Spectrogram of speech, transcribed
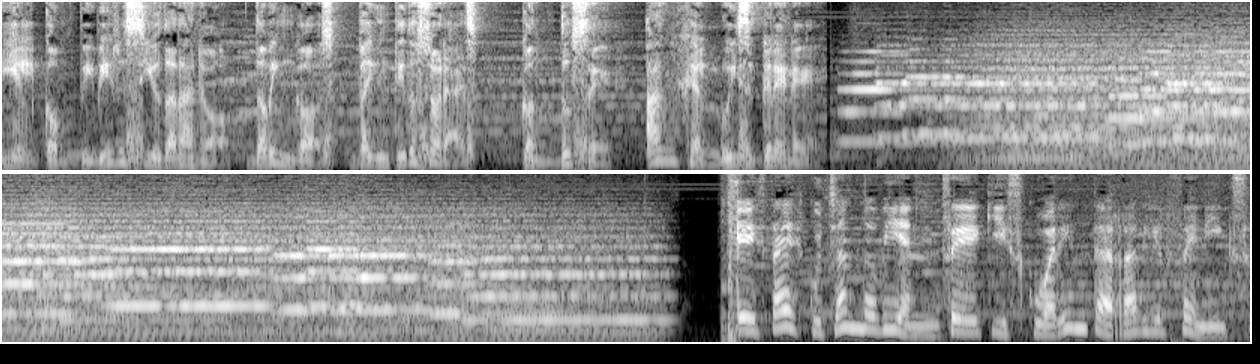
y el convivir ciudadano. Domingos, 22 horas. Conduce Ángel Luis Grene. Está escuchando bien CX40 Radio Fénix.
